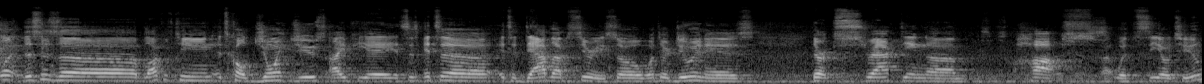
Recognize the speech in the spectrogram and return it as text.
what this is a block 15. It's called Joint Juice IPA. It's a, it's a it's a Dab Lab series. So what they're doing is they're extracting um, hops uh, with CO2,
